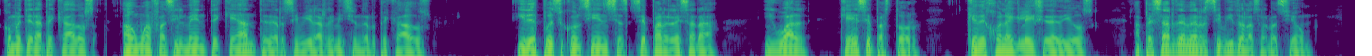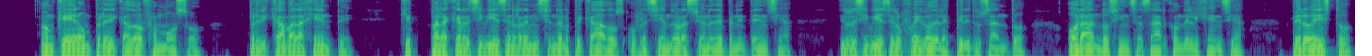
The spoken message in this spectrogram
Cometerá pecados aún más fácilmente que antes de recibir la remisión de los pecados. Y después su conciencia se paralizará, igual que ese pastor que dejó la iglesia de Dios, a pesar de haber recibido la salvación. Aunque era un predicador famoso, predicaba a la gente que para que recibiesen la remisión de los pecados ofreciendo oraciones de penitencia y recibiese el fuego del Espíritu Santo, orando sin cesar con diligencia. Pero esto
